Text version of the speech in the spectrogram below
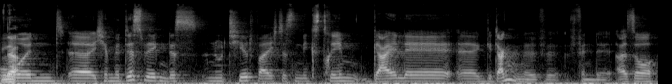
Ja. Und äh, ich habe mir deswegen das notiert, weil ich das eine extrem geile äh, Gedankenhilfe finde. Also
